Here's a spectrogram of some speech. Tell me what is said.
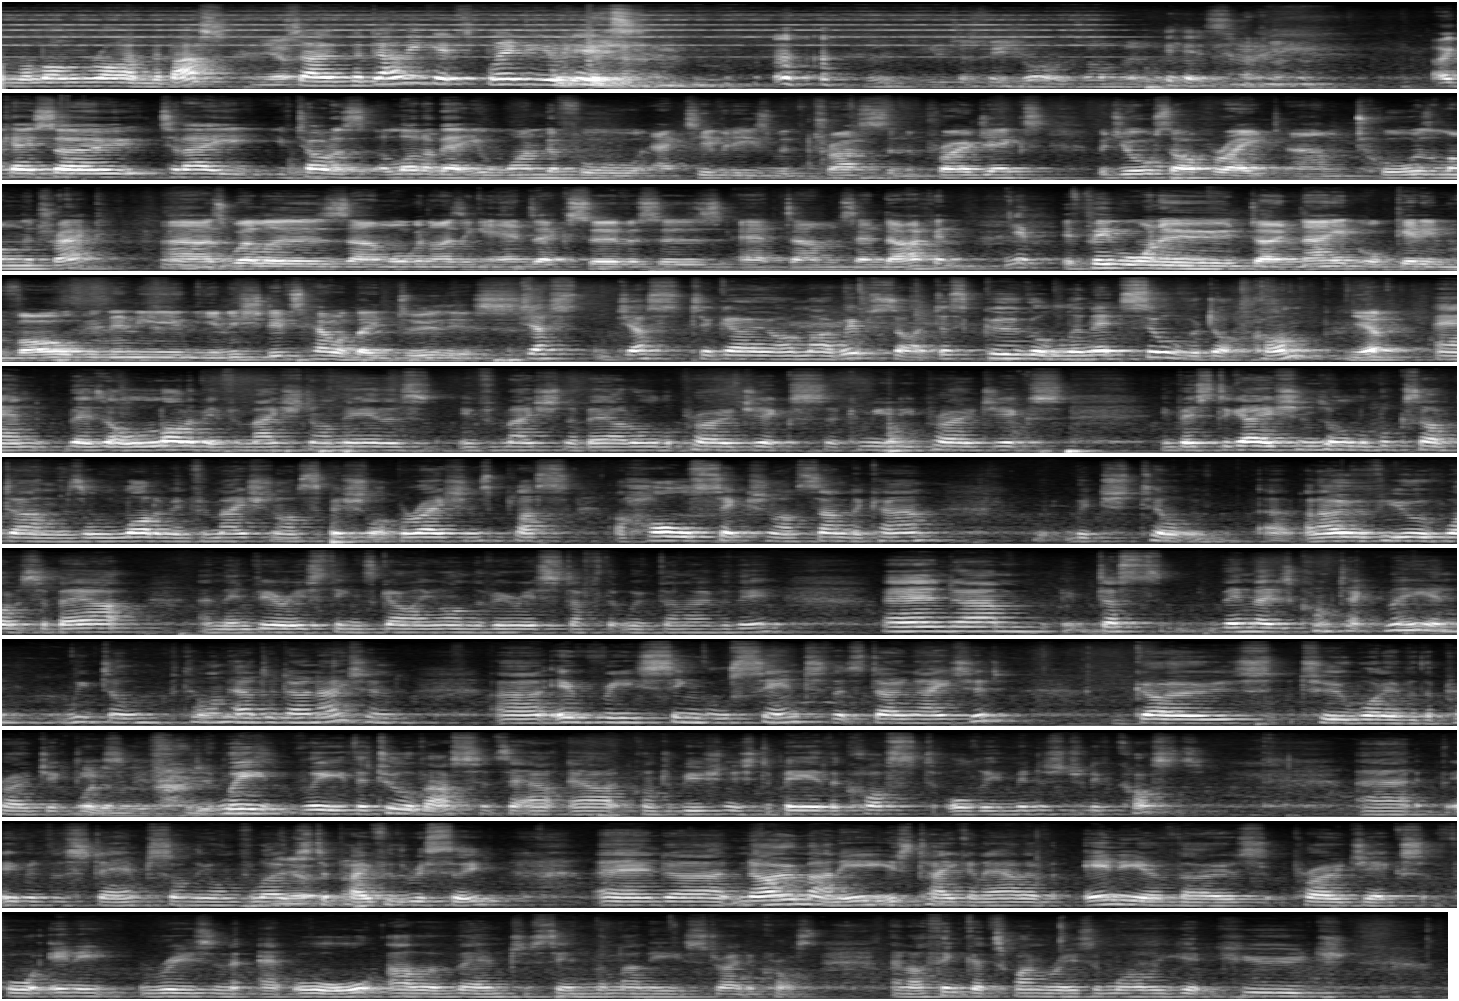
from the long ride in the bus. Yep. So the dunny gets plenty of use. You just finished right on time, haven't you? yes. Okay, so today you've told us a lot about your wonderful activities with trusts and the projects, but you also operate um, tours along the track, uh, as well as um, organising Anzac services at um, Sandakan. Yep. If people want to donate or get involved in any of the initiatives, how would they do this? Just just to go on my website, just Google lynettesilver.com. Yep. and there's a lot of information on there. There's information about all the projects, community projects, investigations, all the books I've done. There's a lot of information on special operations, plus a whole section on Sandakan, which tell uh, an overview of what it's about, and then various things going on, the various stuff that we've done over there. And um, just then they just contact me, and we tell, tell them how to donate, and uh, every single cent that's donated goes to whatever the project is. Whatever the project is. We, we, the two of us, it's our, our contribution is to bear the cost, all the administrative costs, uh, even the stamps on the envelopes Yeah. to pay for the receipt. And uh, no money is taken out of any of those projects for any reason at all other than to send the money straight across. And I think that's one reason why we get huge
